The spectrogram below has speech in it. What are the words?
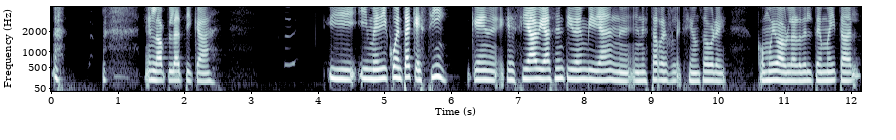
en la plática. Y, y, me di cuenta que sí, que, que sí había sentido envidia en, esta reflexión sobre cómo iba a hablar del tema y tal.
